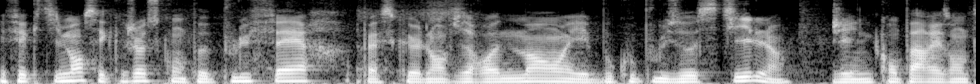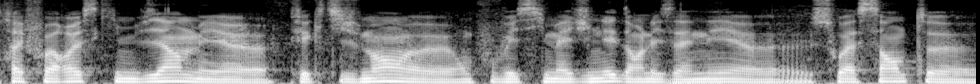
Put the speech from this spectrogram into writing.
effectivement, c'est quelque chose qu'on peut plus faire parce que l'environnement est beaucoup plus hostile. J'ai une comparaison très foireuse qui me vient, mais euh, effectivement, euh, on pouvait s'imaginer dans les années euh, 60 euh,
